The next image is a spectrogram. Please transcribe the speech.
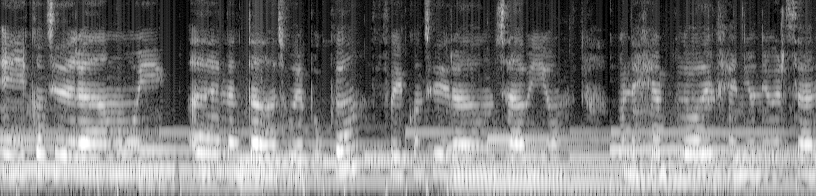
eh, considerada muy adelantada a su época. Fue considerado un sabio, un ejemplo del genio universal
